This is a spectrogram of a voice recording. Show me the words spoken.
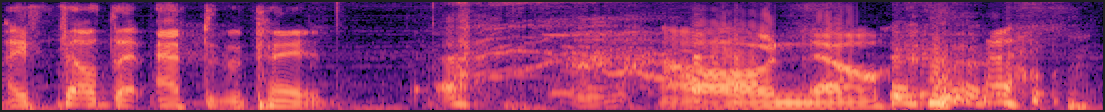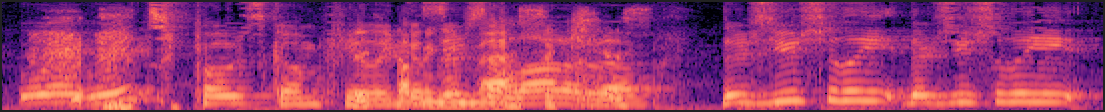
I felt that after the pain. Oh no. Wait, which post cum feeling? Because there's a a lot of them. There's usually there's usually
